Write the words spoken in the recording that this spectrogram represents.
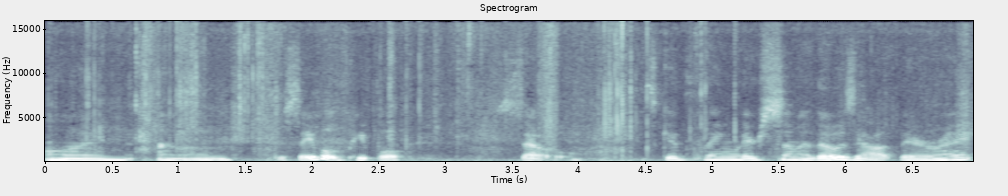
on um, disabled people. So it's a good thing there's some of those out there, right?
